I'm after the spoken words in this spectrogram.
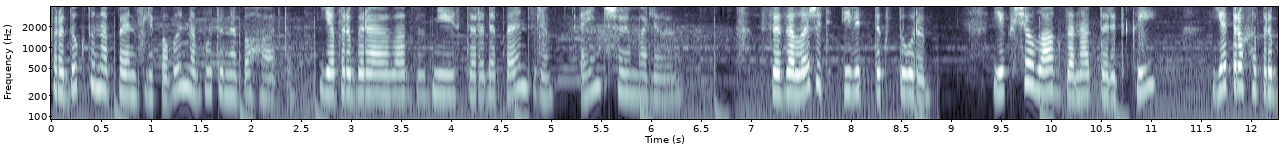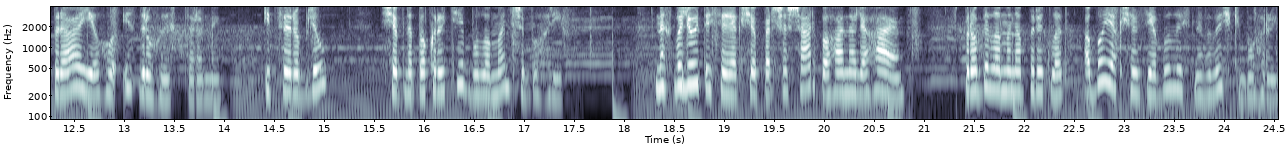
Продукту на пензлі повинно бути небагато. Я прибираю лак з однієї сторони пензлю, а іншою малюю. Все залежить і від текстури. Якщо лак занадто рідкий, я трохи прибираю його і з другої сторони. І це роблю, щоб на покритті було менше бугрів. Не хвилюйтеся, якщо перший шар погано лягає, з пробілами, наприклад, або якщо з'явились невеличкі бугри.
